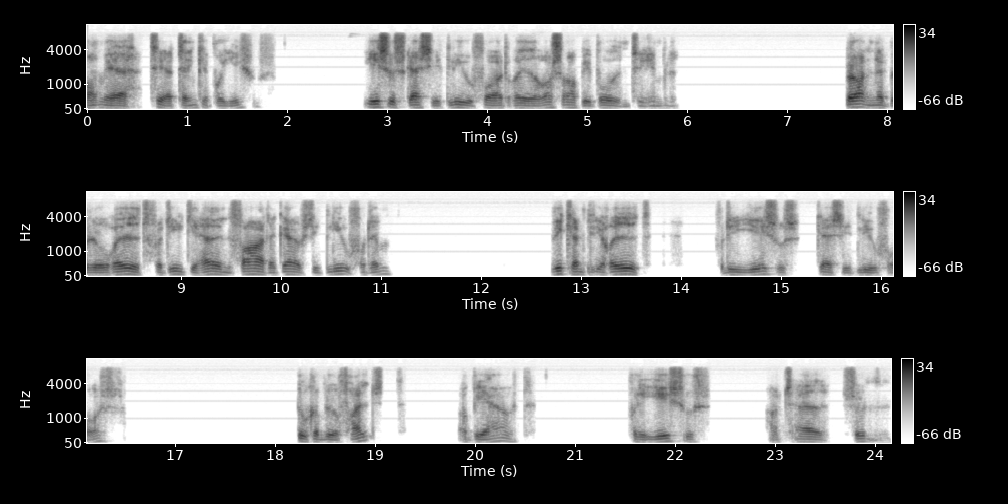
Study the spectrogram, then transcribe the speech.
kom jeg til at tænke på Jesus. Jesus gav sit liv for at redde os op i båden til himlen. Børnene blev reddet, fordi de havde en far, der gav sit liv for dem. Vi kan blive reddet, fordi Jesus gav sit liv for os. Du kan blive frelst og bjerget, fordi Jesus har taget synden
